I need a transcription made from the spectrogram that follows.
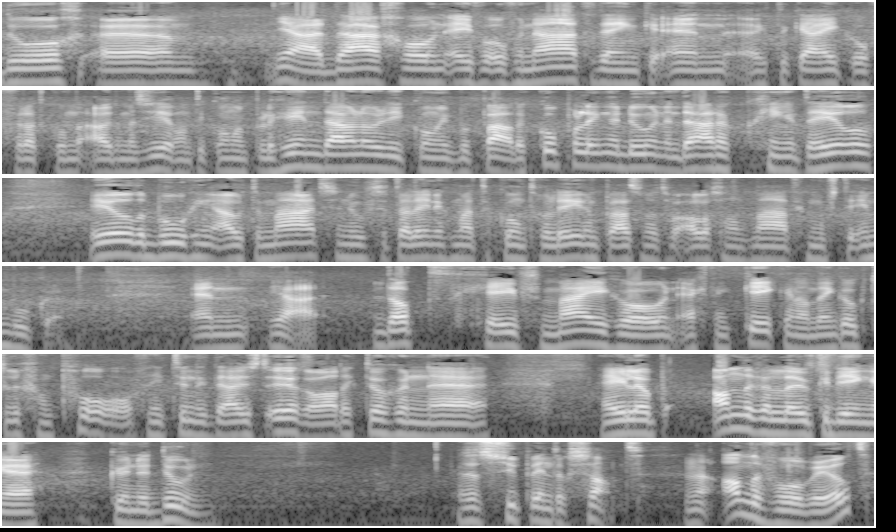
Door um, ja, daar gewoon even over na te denken en uh, te kijken of we dat konden automatiseren. Want ik kon een plugin downloaden, die kon ik bepaalde koppelingen doen. En daardoor ging het heel, heel de boel ging automatisch. En hoefde het alleen nog maar te controleren in plaats van dat we alles handmatig moesten inboeken. En ja, dat geeft mij gewoon echt een kick. En dan denk ik ook terug van, poh, die 20.000 euro had ik toch een uh, hele hoop andere leuke dingen kunnen doen. Dus dat is super interessant. een ander voorbeeld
